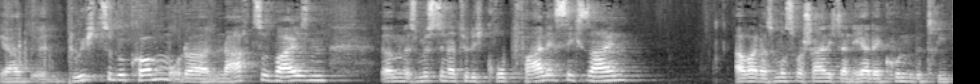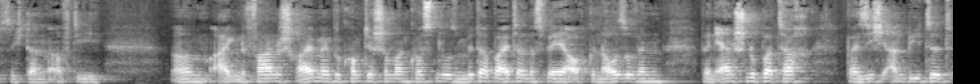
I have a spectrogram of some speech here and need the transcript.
ja, durchzubekommen oder nachzuweisen. Ähm, es müsste natürlich grob fahrlässig sein, aber das muss wahrscheinlich dann eher der Kundenbetrieb sich dann auf die ähm, eigene Fahne schreiben. Er bekommt ja schon mal einen kostenlosen Mitarbeiter und das wäre ja auch genauso, wenn, wenn er einen Schnuppertag bei sich anbietet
